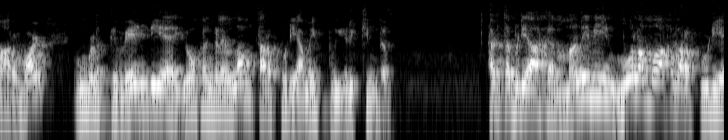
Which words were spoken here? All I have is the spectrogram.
மாறுவாள். உங்களுக்கு வேண்டிய யோகங்கள் எல்லாம் தரக்கூடிய அமைப்பு இருக்கின்றது. அடுத்தபடியாக மனைவியின் மூலமாக வரக்கூடிய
